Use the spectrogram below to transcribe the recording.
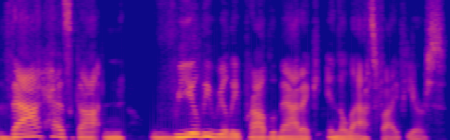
that has gotten really, really problematic in the last five years.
